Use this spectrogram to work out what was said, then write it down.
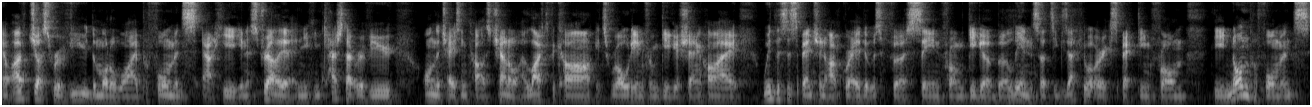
Now, I've just reviewed the Model Y Performance out here in Australia, and you can catch that review on the Chasing Cars channel. I liked the car. It's rolled in from Giga Shanghai with the suspension upgrade that was first seen from Giga Berlin. So it's exactly what we're expecting from the non-performance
